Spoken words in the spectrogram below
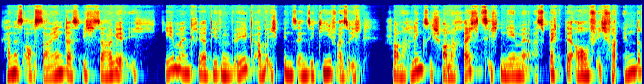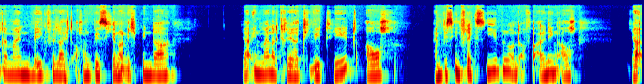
kann es auch sein, dass ich sage, ich gehe meinen kreativen Weg, aber ich bin sensitiv. Also ich schaue nach links, ich schaue nach rechts, ich nehme Aspekte auf, ich verändere meinen Weg vielleicht auch ein bisschen und ich bin da ja in meiner Kreativität auch ein bisschen flexibel und vor allen Dingen auch, ja,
